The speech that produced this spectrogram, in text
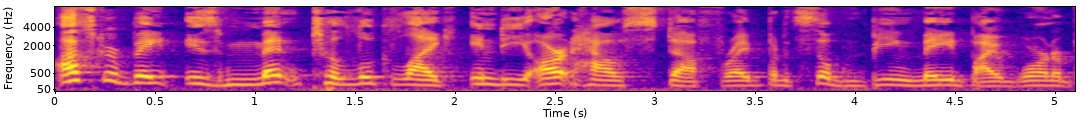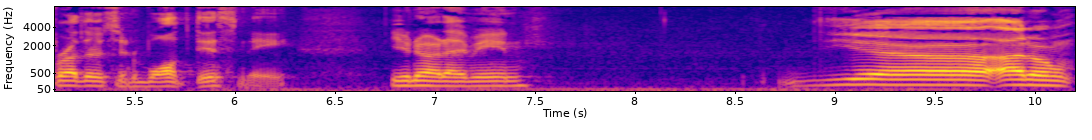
Oscar bait is meant to look like indie art house stuff, right? But it's still being made by Warner Brothers and Walt Disney. You know what I mean? Yeah, I don't.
